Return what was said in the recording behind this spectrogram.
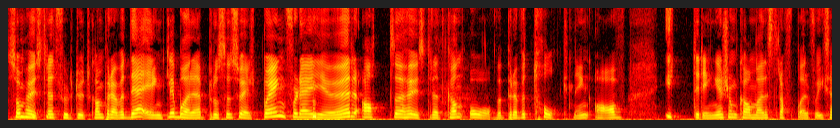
som Høyesterett fullt ut kan prøve. Det er egentlig bare et prosessuelt poeng, for det gjør at uh, Høyesterett kan overprøve tolkning av ytringer som kan være straffbare, f.eks.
